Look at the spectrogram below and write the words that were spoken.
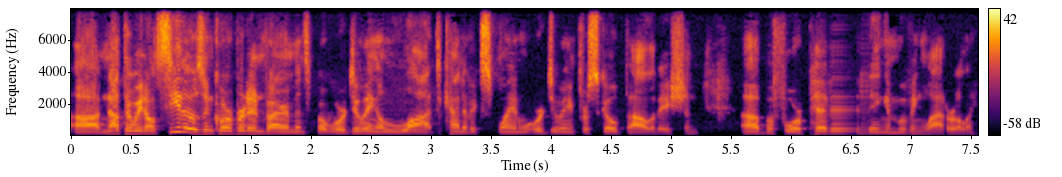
Uh, not that we don't see those in corporate environments, but we're doing a lot to kind of explain what we're doing for scope validation uh, before pivoting and moving laterally.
